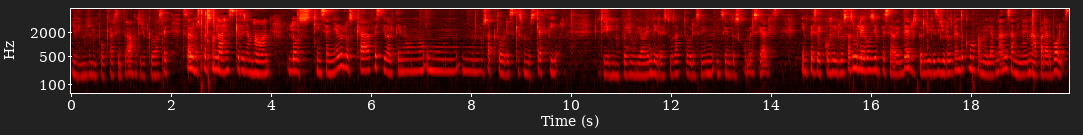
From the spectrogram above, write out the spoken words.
Yo dije, no, yo no puedo quedar sin trabajo, entonces yo qué voy a hacer. Entonces había unos personajes que se llamaban los quinceañeros, los, cada festival tiene uno, un, unos actores que son los que activan. Entonces yo dije, no, pues yo voy a vender a estos actores en, en centros comerciales y empecé a coger los azulejos y empecé a venderlos. Pero yo dije, si yo los vendo como Pamela Hernández, a mí nadie me va a parar bolas.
